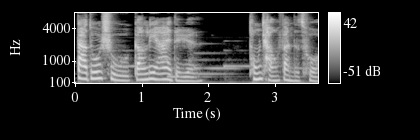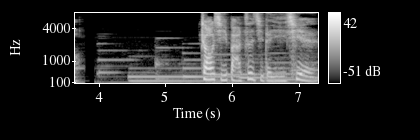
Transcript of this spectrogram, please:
大多数刚恋爱的人，通常犯的错，着急把自己的一切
